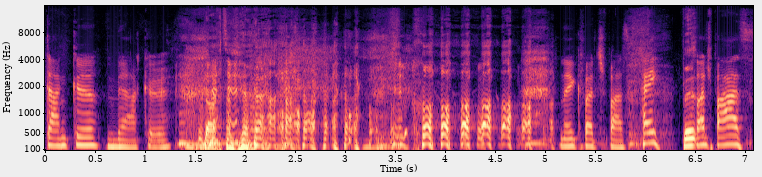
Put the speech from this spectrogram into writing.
Danke, Merkel. Dachte ich. Nee, Quatsch, Spaß. Hey, Be- das war ein Spaß.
